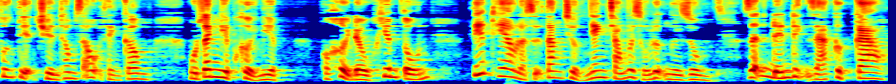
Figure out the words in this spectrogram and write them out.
phương tiện truyền thông xã hội thành công, một doanh nghiệp khởi nghiệp có khởi đầu khiêm tốn, tiếp theo là sự tăng trưởng nhanh chóng về số lượng người dùng, dẫn đến định giá cực cao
